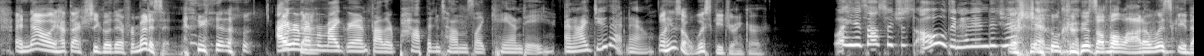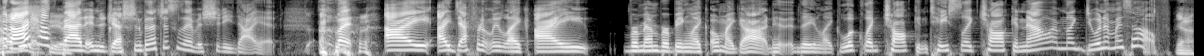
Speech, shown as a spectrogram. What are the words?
and now I have to actually go there for medicine. you know? I Fuck that. remember my grandfather popping Tums like candy, and I do that now. Well, he's a whiskey drinker Well, he was also just old and had indigestion. because of a lot of whiskey. but That'll do I have bad indigestion, but that's just because I have a shitty diet. But I, I definitely like. I remember being like, "Oh my god, they like look like chalk and taste like chalk," and now I'm like doing it myself. yeah.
